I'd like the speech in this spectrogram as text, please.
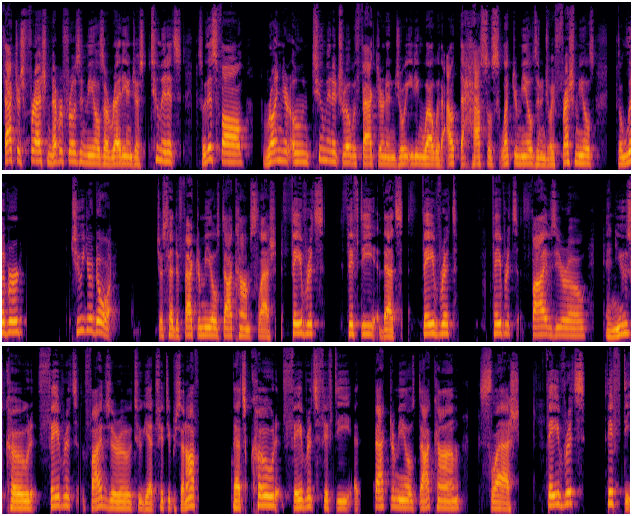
Factor's fresh, never frozen meals are ready in just two minutes. So this fall, run your own two minute drill with Factor and enjoy eating well without the hassle. Select your meals and enjoy fresh meals delivered to your door. Just head to factormeals.com slash favorites 50. That's favorite, favorites 50 and use code favorites50 to get 50% off. That's code favorites50 at factormeals.com slash favorites50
